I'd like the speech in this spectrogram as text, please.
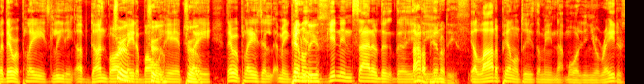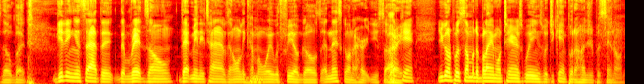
but there were plays leading up. Dunbar True, made a true, bonehead true. play. There were plays that I mean, Penalties. getting, getting inside of the the A lot of penalties. A lot of penalties. I mean, not more than your Raiders though, but getting inside the, the red zone that many times and only coming away with field goals, and that's going to hurt you. So I Mm-hmm. Can't. You're going to put some of the blame on Terrance Williams, but you can't put 100 percent on him.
